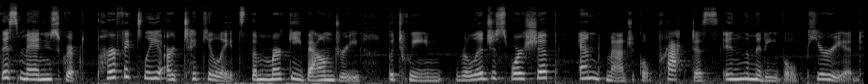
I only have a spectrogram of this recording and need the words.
This manuscript perfectly articulates the murky boundary between religious worship and magical practice in the medieval period.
